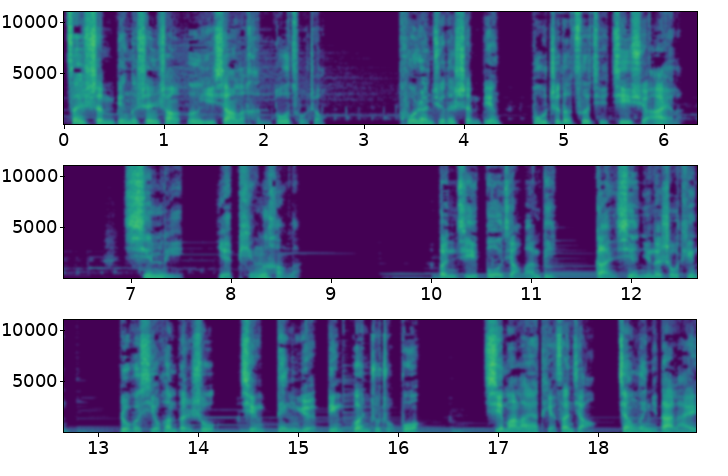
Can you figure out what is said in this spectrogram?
在沈冰的身上恶意下了很多诅咒，突然觉得沈冰不值得自己继续爱了，心里也平衡了。本集播讲完毕，感谢您的收听。如果喜欢本书，请订阅并关注主播，喜马拉雅铁三角将为你带来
